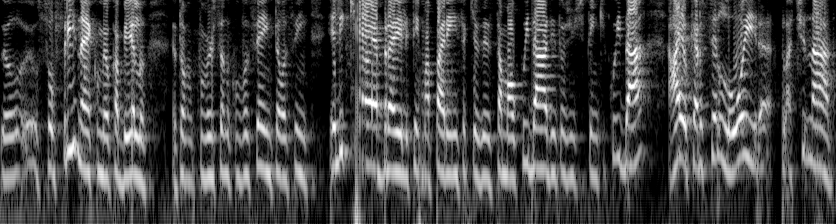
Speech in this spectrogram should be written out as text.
eu, eu, sofri, né, com o meu cabelo. Eu tava conversando com você, então, assim, ele quebra, ele tem uma aparência que às vezes tá mal cuidado, então a gente tem que cuidar. Ah, eu quero ser loira, platinada.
